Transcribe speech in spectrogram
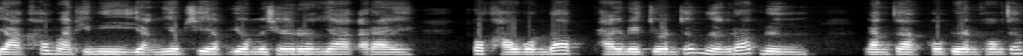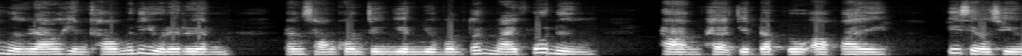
อยากเข้ามาที่นี่อย่างเงียบเชียบย่อมไม่ใช่เรื่องยากอะไร พวกเขาวนรอบภายในจวนเจ้าเมืองรอบหนึ่งหลังจากพบเรือนของเจ้าเมืองแล้วเห็นเขาไม่ได้อยู่ในเรือน ทั้งสองคนจึงยืนอยู่บนต้นไม้ครู่หนึ่งทางแผ่จิตรับรู้ออกไป พี่เสี่ยวชิว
